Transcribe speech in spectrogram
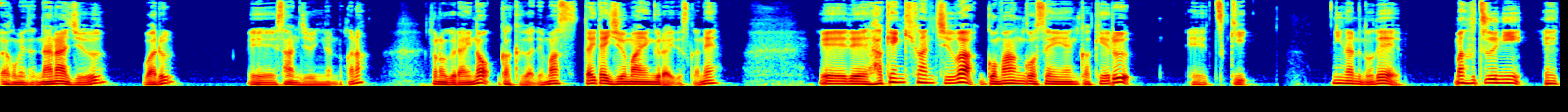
あ、ごめんなさい、70割る、えー30になるのかな？そのぐらいの額が出ます。だいたい10万円ぐらいですかね。えーで、派遣期間中は5万5千円かける、えー月になるので、まあ普通に、えーっ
